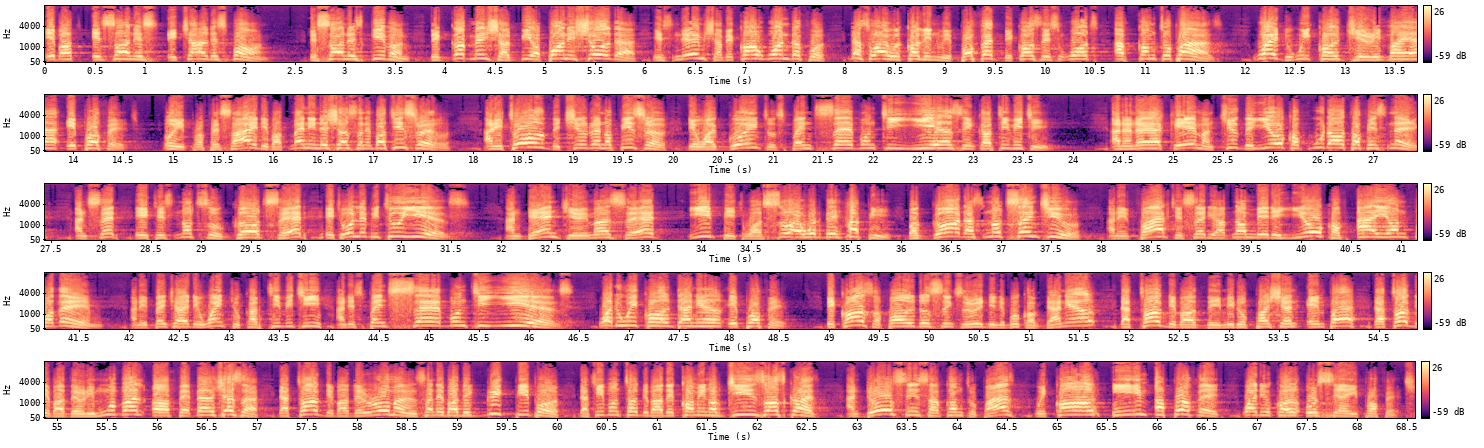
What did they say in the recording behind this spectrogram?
about a son is, a child is born, the son is given, the government shall be upon his shoulder, his name shall be called wonderful. That's why we call him a prophet, because his words have come to pass. Why do we call Jeremiah a prophet? Oh, he prophesied about many nations and about Israel. And he told the children of Israel they were going to spend 70 years in captivity. And Ananiah came and took the yoke of wood out of his neck and said, it is not so. God said, it will only be two years. And then Jeremiah said, if it was so, I would be happy. But God has not sent you. And in fact, he said, you have not made a yoke of iron for them. And eventually they went to captivity and they spent 70 years. What do we call Daniel a prophet? Because of all those things we read in the book of Daniel that talked about the Medo-Persian Empire, that talked about the removal of Belshazzar, that talked about the Romans and about the Greek people, that even talked about the coming of Jesus Christ. And those things have come to pass. We call him a prophet. Why do you call Hosea a prophet?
